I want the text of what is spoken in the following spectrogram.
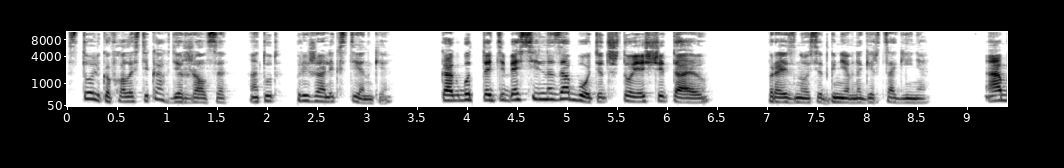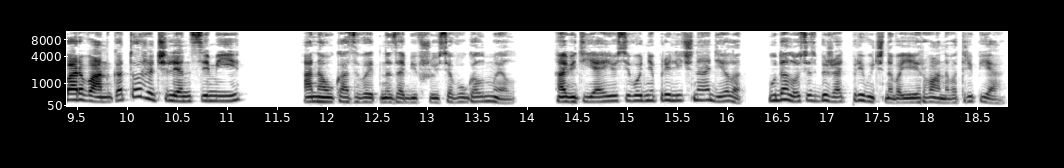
Столько в холостяках держался, а тут прижали к стенке. «Как будто тебя сильно заботит, что я считаю», — произносит гневно герцогиня. «А Барванка тоже член семьи?» Она указывает на забившуюся в угол Мел. А ведь я ее сегодня прилично одела, удалось избежать привычного ей рваного тряпья.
